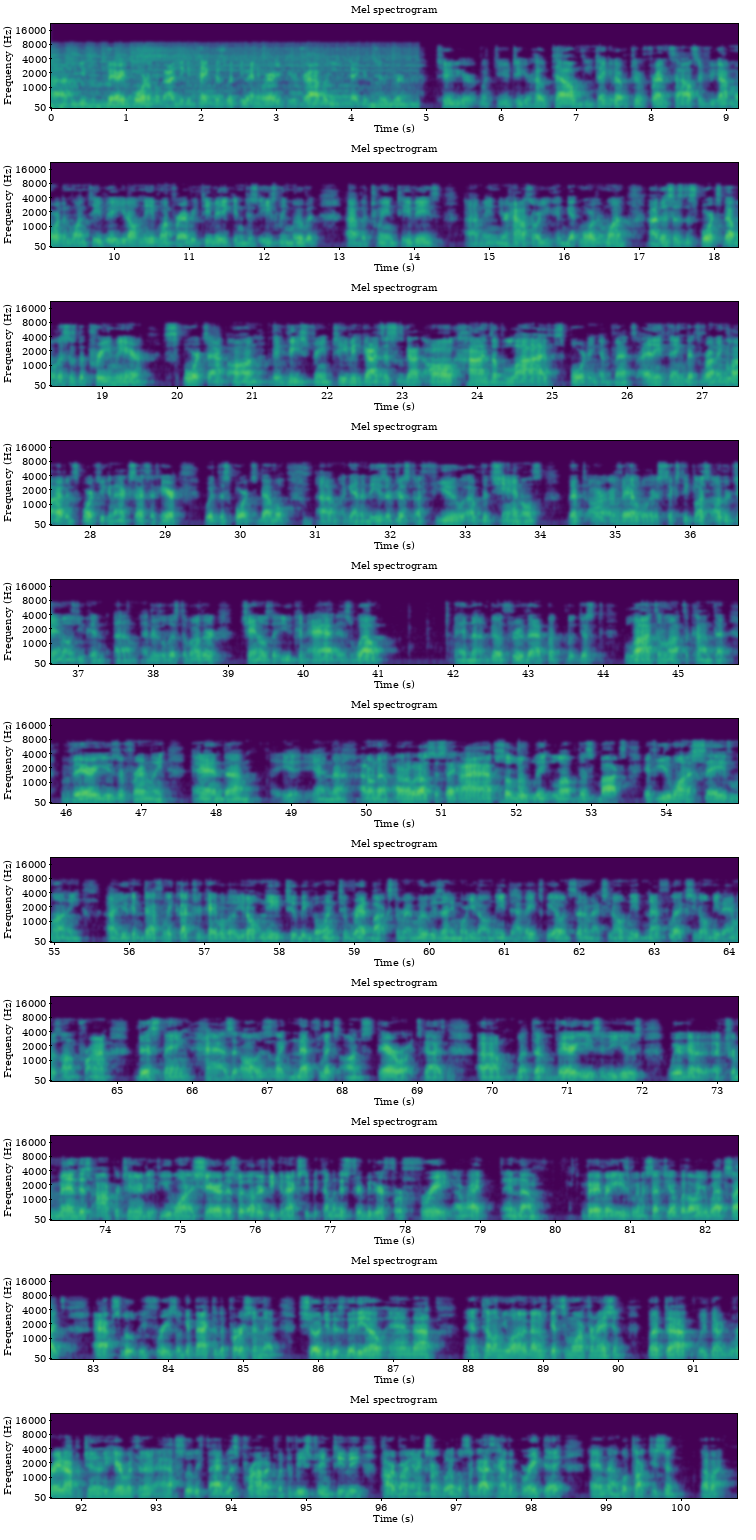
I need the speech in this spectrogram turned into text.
Um, you can very portable, guys. You can take this with you anywhere. If you're traveling, you take it to your to your with you to your hotel. You can take it over to a friend's house. If you got more than one TV, you don't need one for every TV. You can just easily move it uh, between TVs um, in your house, or you can get more than one. Uh, this is the Sports Devil. This is the premier sports app on the VStream TV. Guys, this has got all kinds of live sporting events. Anything that's running live in sports, you can access it here with the Sports Devil. Um, again, and these are just a few of the channels that are available. There's 60 plus other channels you can, um, and there's a list of other channels that you can add as well and uh, go through that. But, but just lots and lots of content, very user friendly, and um, and uh, I don't know, I don't know what else to say. I absolutely love this box. If you want to save money, uh, you can definitely cut your cable bill. You don't need to be going to Redbox to rent movies anymore. You don't need to have HBO and Cinemax. You don't need Netflix. You don't need Amazon Prime. This thing has it all. This is like Netflix on steroids, guys. Um, but uh, very easy to use. We've got a, a tremendous opportunity. If you want to share this with others, you can actually become a distributor for free. All right, and um, very, very easy. We're going to set you up with all your websites absolutely free. So get back to the person that showed you this video and, uh, and tell them you want to get some more information. But uh, we've got a great opportunity here with an absolutely fabulous product with the VStream TV powered by NXR Global. So guys, have a great day and uh, we'll talk to you soon. Bye bye.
